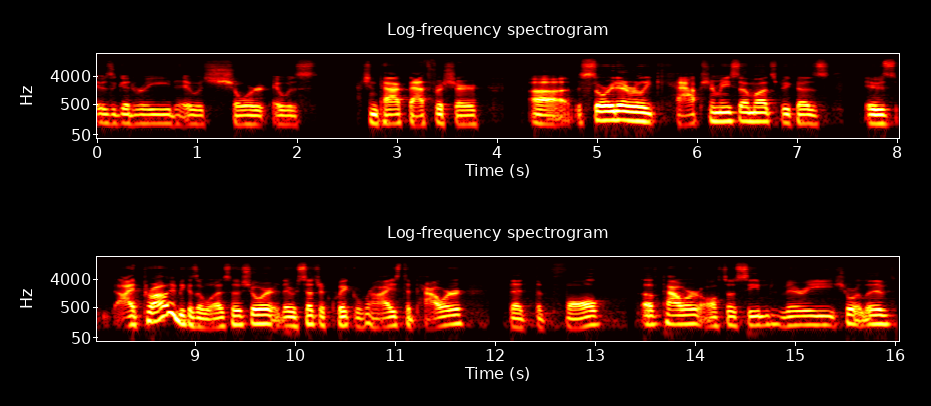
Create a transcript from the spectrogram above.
It was a good read. It was short. It was action packed, that's for sure. Uh, the story didn't really capture me so much because it was, I probably because it was so short, there was such a quick rise to power that the fall of power also seemed very short lived.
